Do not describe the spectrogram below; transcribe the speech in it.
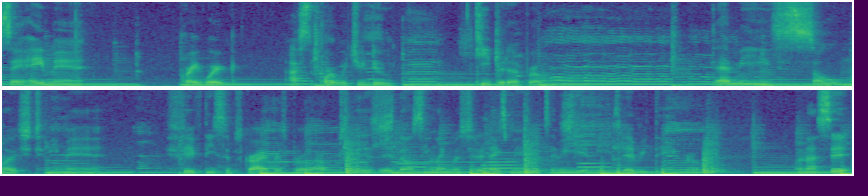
say, "Hey man, great work. I support what you do. Keep it up, bro." That means so much to me, man. 50 subscribers, bro. It don't seem like much to the next man, but to me, it means everything, bro. When I sit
